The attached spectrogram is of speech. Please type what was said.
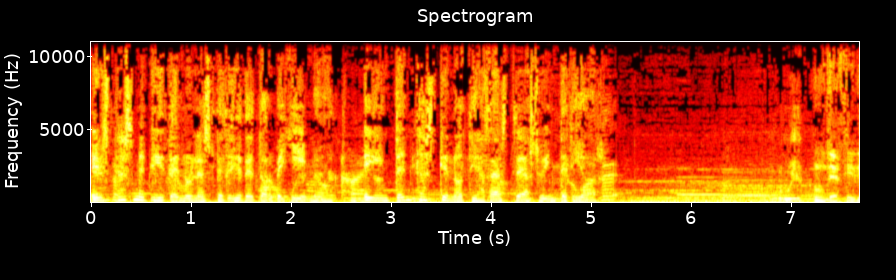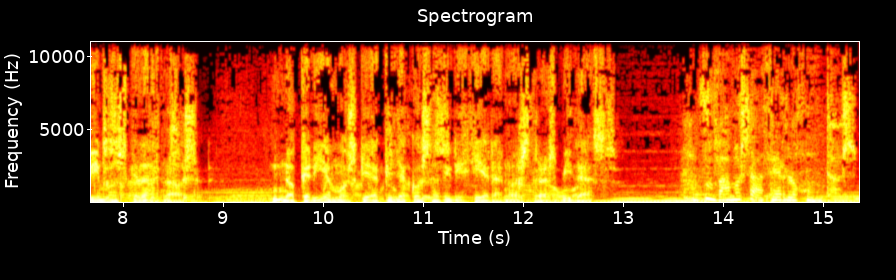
Estás metida en una especie de torbellino e intentas que no te arrastre a su interior. Decidimos quedarnos. No queríamos que aquella cosa dirigiera nuestras vidas. Vamos a hacerlo juntos.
